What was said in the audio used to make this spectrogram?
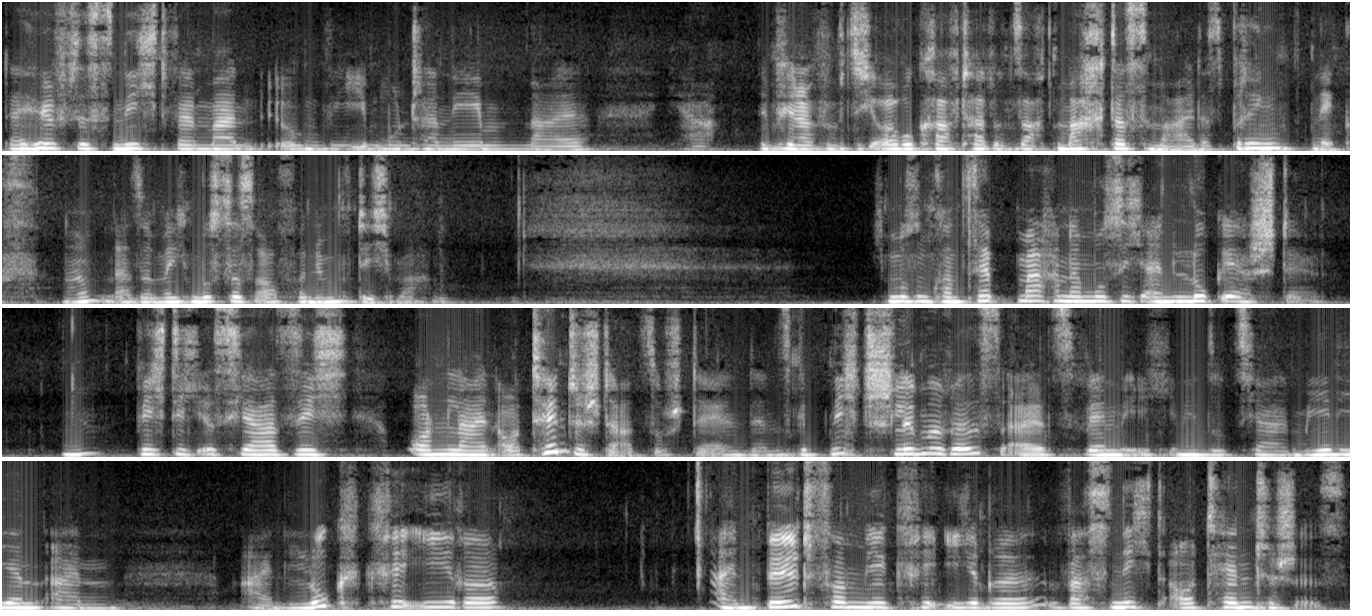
da hilft es nicht, wenn man irgendwie im Unternehmen mal ja, eine 450 Euro Kraft hat und sagt, mach das mal. Das bringt nichts. Ne? Also ich muss das auch vernünftig machen. Muss ein Konzept machen, dann muss ich einen Look erstellen. Hm? Wichtig ist ja, sich online authentisch darzustellen. Denn es gibt nichts Schlimmeres, als wenn ich in den sozialen Medien einen, einen Look kreiere, ein Bild von mir kreiere, was nicht authentisch ist.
